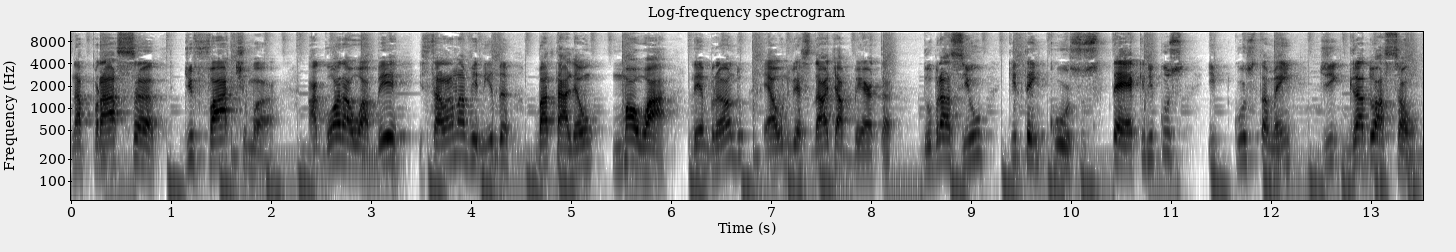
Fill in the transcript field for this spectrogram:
na Praça de Fátima. Agora a UAB está lá na Avenida Batalhão Mauá. Lembrando, é a Universidade Aberta do Brasil que tem cursos técnicos e cursos também de graduação.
